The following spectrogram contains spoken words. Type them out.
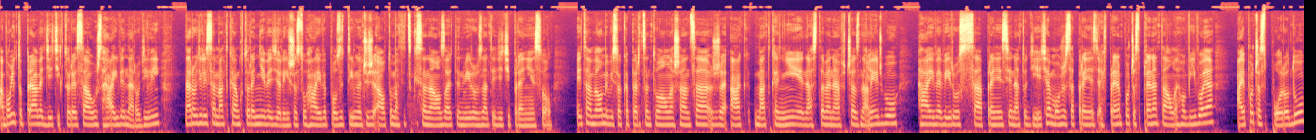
A boli to práve deti, ktoré sa už z HIV narodili. Narodili sa matkám, ktoré nevedeli, že sú HIV pozitívne, čiže automaticky sa naozaj ten vírus na tie deti preniesol. Je tam veľmi vysoká percentuálna šanca, že ak matka nie je nastavená včas na liečbu, HIV vírus sa preniesie na to dieťa, môže sa preniesť aj v pre, počas prenatálneho vývoja, aj počas pôrodu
